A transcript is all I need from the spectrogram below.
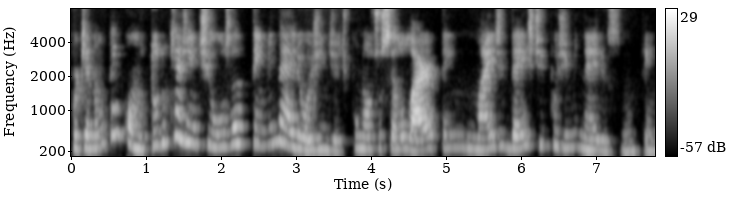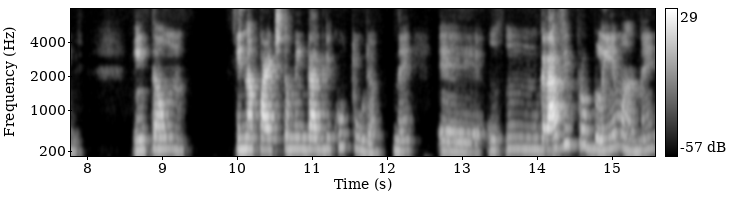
Porque não tem como, tudo que a gente usa tem minério hoje em dia. Tipo, o nosso celular tem mais de 10 tipos de minérios, entende? Então, e na parte também da agricultura, né? É, um, um grave problema, né?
